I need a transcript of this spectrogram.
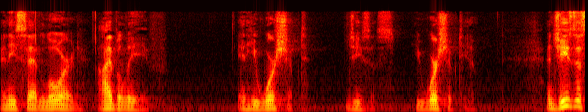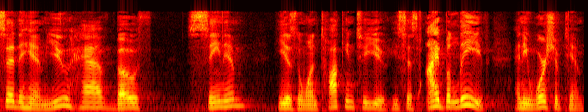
And he said, Lord, I believe. And he worshiped Jesus. He worshiped him. And Jesus said to him, You have both seen him. He is the one talking to you. He says, I believe. And he worshiped him.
